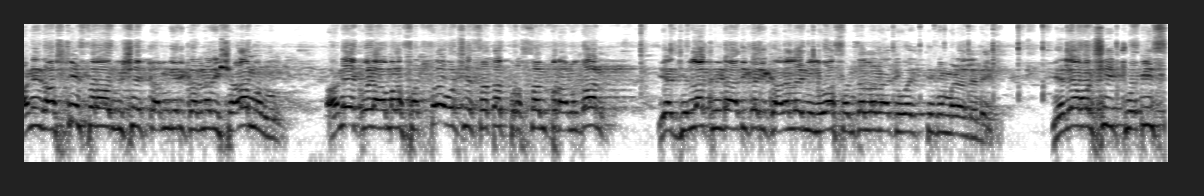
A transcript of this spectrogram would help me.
आणि राष्ट्रीय स्तरावर विशेष कामगिरी करणारी शाळा म्हणून अनेक वेळा आम्हाला सतरा वर्षे सतत प्रोत्साहनपर अनुदान या जिल्हा क्रीडा अधिकारी कार्यालयाने युवा संचालनाच्या वतीने मिळालेले आहे. गेल्या वर्षी चोवीस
